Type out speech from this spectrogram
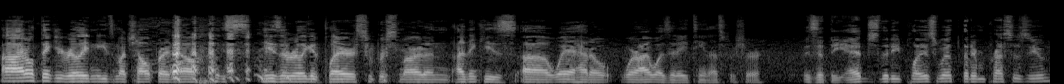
Uh, I don't think he really needs much help right now. he's, he's a really good player, super smart, and I think he's uh, way ahead of where I was at 18. That's for sure. Is it the edge that he plays with that impresses you?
